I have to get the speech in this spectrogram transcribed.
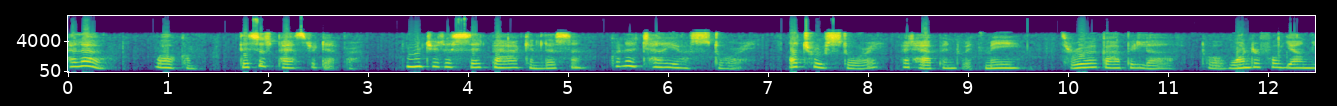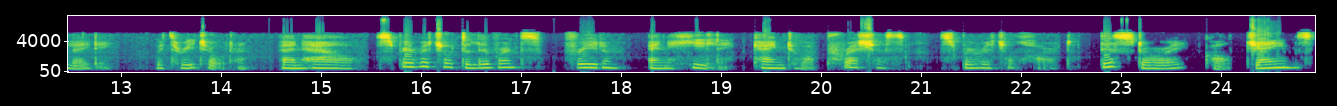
Hello, welcome. This is Pastor Deborah. I want you to sit back and listen. I'm going to tell you a story, a true story that happened with me through agape love to a wonderful young lady with three children, and how spiritual deliverance, freedom, and healing came to a precious spiritual heart. This story called James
